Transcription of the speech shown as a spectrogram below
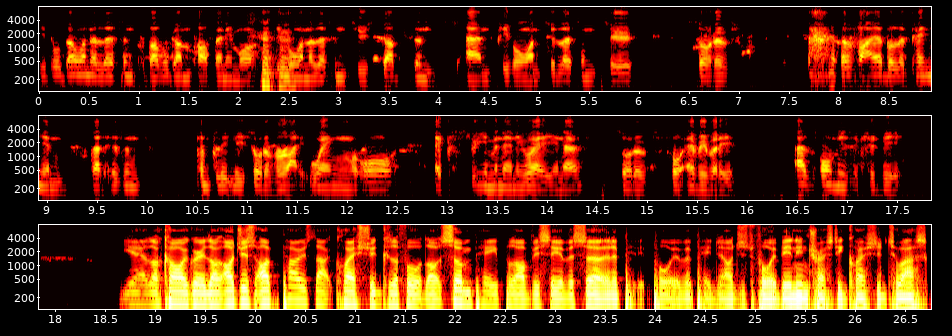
People don't want to listen to bubblegum pop anymore. people want to listen to substance, and people want to listen to sort of a viable opinion that isn't completely sort of right wing or extreme in any way. You know, sort of for everybody, as all music should be. Yeah, look, I agree. Like, I just I posed that question because I thought like some people obviously have a certain point of opinion. I just thought it'd be an interesting question to ask.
